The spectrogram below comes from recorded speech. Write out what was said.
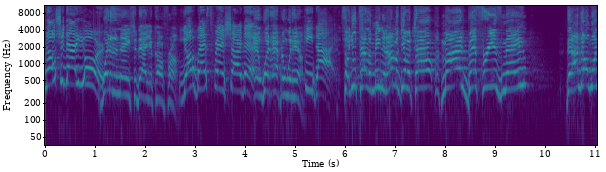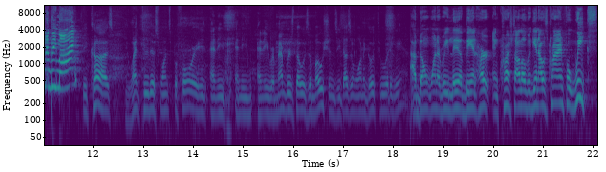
know Shadalia yours. Where did the name Shadalia come from? Your best friend Chardell. And what happened with him? he died. So you telling me that I'm gonna give a child my best friend's name that I don't want to be mine? Because he went through this once before, and he and he and he remembers those emotions. He doesn't want to go through it again. I don't want to relive being hurt and crushed all over again. I was crying for weeks,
